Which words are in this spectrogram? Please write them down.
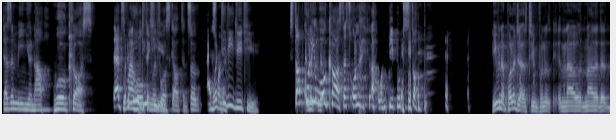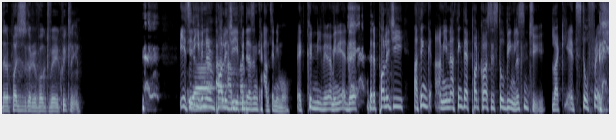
doesn't mean you're now world class. That's What my whole thing to with you? Will Skelton. So I just What want did he do to you? stop calling Look, him world class. That's all I, I want people to stop. He even apologized to him for and now now that that apology got revoked very quickly. Is it yeah, even an apology I'm, I'm, if it doesn't count anymore? It couldn't even. I mean, eh, the, that apology. I think. I mean, I think that podcast is still being listened to. Like it's still fresh.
